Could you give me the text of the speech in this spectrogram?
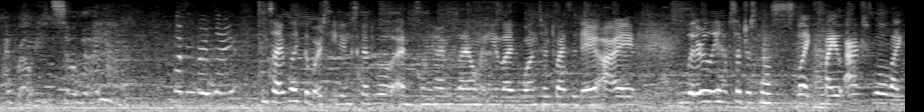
My brownie is so good. Happy birthday. Since I have like the worst eating schedule and sometimes I only eat like once or twice a day, I literally have such a small, like my actual like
